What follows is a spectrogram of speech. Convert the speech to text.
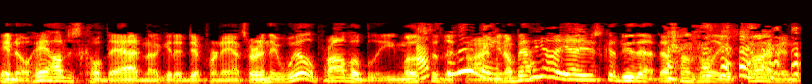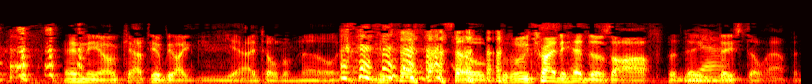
you know, hey, I'll just call dad and I'll get a different answer. And they will probably most Absolutely. of the time, you know, be like, oh yeah, you just go do that. That sounds really fun. And, and, you know, Kathy will be like, yeah, I told him no. so we try to head those off, but they, yeah. they still happen.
